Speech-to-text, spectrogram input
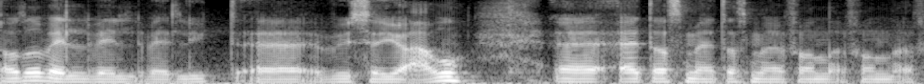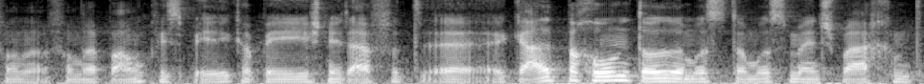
oder? Weil, weil, weil Leute wissen ja auch, dass dass man, dass man von, von, von, von einer Bank wie das BLKB ist nicht einfach äh, Geld bekommt, oder? Da, muss, da muss man entsprechend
